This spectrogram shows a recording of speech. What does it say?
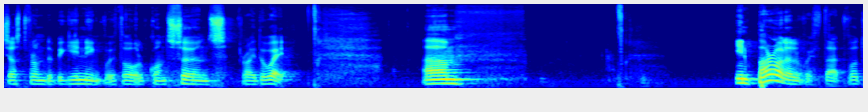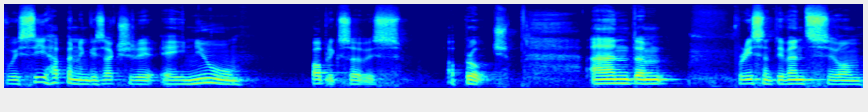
just from the beginning with all concerns right away. Um, in parallel with that, what we see happening is actually a new public service approach. And um, recent events um,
